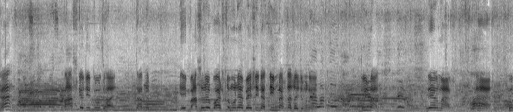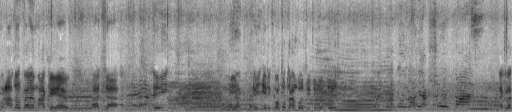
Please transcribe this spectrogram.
হ্যাঁ? পাঁচ কেজি দুধ হয়। আপনার এই বাছুরের বয়স তো মনে হয় বেশি না, তিন মাস না হয়েছে মনে হয় দুই মাস, দেড় মাস হ্যাঁ খুব আদর করে মাকে। আচ্ছা এই তুমি এই, এটা কত দাম বলছি তুমি এক লাখ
